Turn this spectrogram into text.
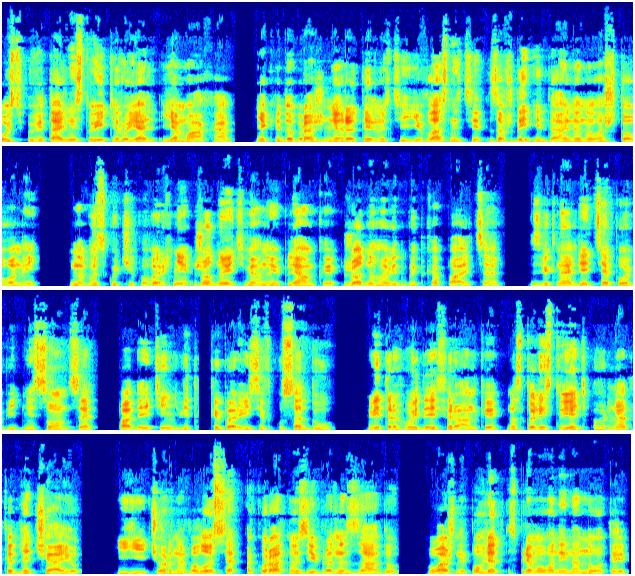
Ось у вітальні стоїть рояль Ямаха, як відображення ретельності її власниці завжди ідеально налаштований, на блискучій поверхні жодної тьмяної плямки, жодного відбитка пальця, з вікна лється пообіднє сонце, падає тінь від кипарисів у саду. Вітер гойдає фіранки, на столі стоять горнятка для чаю, її чорне волосся акуратно зібране ззаду. Уважний погляд спрямований на ноти,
